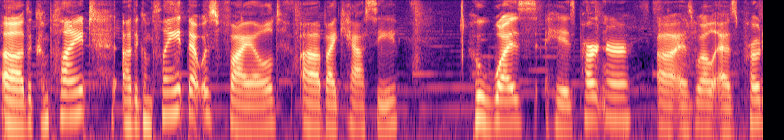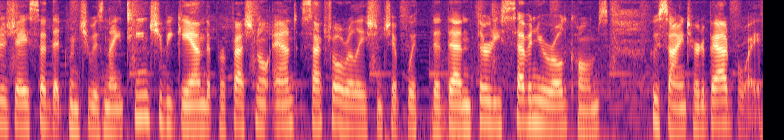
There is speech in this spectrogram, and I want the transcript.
Uh, the complaint, uh, the complaint that was filed uh, by Cassie, who was his partner uh, as well as protege, said that when she was 19, she began the professional and sexual relationship with the then 37-year-old Combs, who signed her to Bad Boy.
